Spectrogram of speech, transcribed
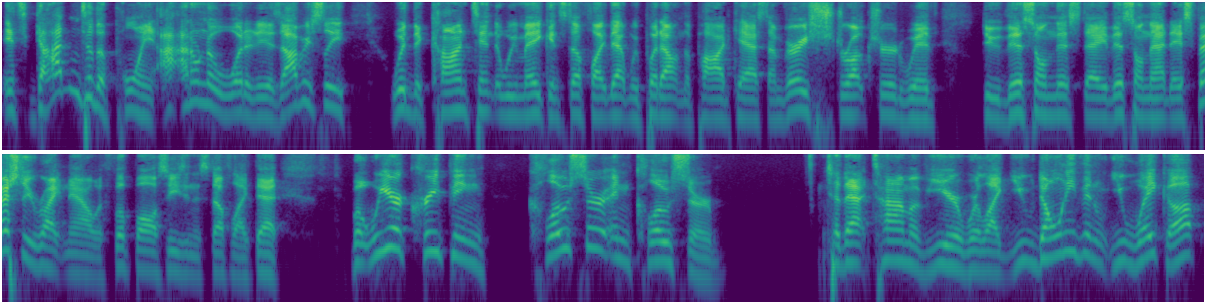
it's gotten to the point. I, I don't know what it is. Obviously, with the content that we make and stuff like that, we put out in the podcast. I'm very structured with do this on this day, this on that day, especially right now with football season and stuff like that. But we are creeping closer and closer to that time of year where like you don't even you wake up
